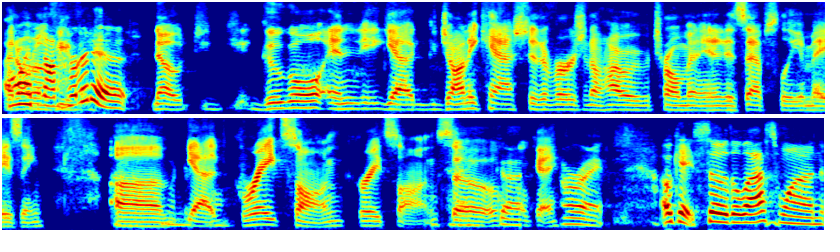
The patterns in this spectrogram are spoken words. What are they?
I don't oh, I've not heard it. No, Google and yeah, Johnny Cash did a version of Highway Patrolman, and it is absolutely amazing. Um, yeah, great song, great song. So okay, okay, all right, okay. So the last one,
